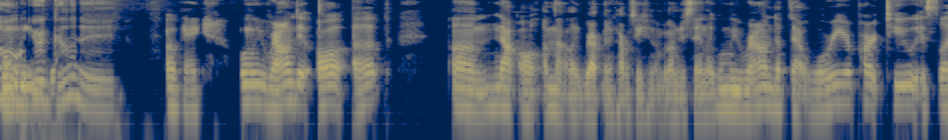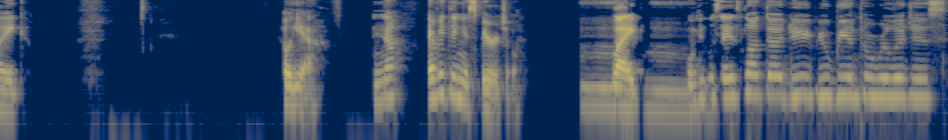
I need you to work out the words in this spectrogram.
When No, we you're good. okay, when we round it all up, um, not all I'm not, like, wrapping the conversation up, but I'm just saying, like, when we round up that warrior part too, it's like oh, yeah, not everything is spiritual. Like, when people Mm. say, "It's not that deep, you being too religious."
